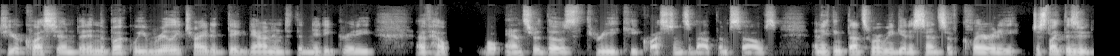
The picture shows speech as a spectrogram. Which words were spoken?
to your question. But in the book, we really try to dig down into the nitty gritty of helping people answer those three key questions about themselves. And I think that's where we get a sense of clarity, just like the zoo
